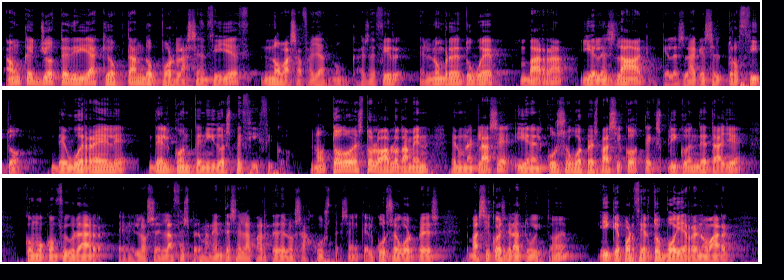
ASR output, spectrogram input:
Aunque yo te diría que optando por la sencillez no vas a fallar nunca. Es decir, el nombre de tu web barra y el slag, que el slag es el trocito de URL del contenido específico. ¿no? Todo esto lo hablo también en una clase y en el curso WordPress básico te explico en detalle cómo configurar eh, los enlaces permanentes en la parte de los ajustes, ¿eh? que el curso de WordPress básico es gratuito ¿eh? y que por cierto voy a renovar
